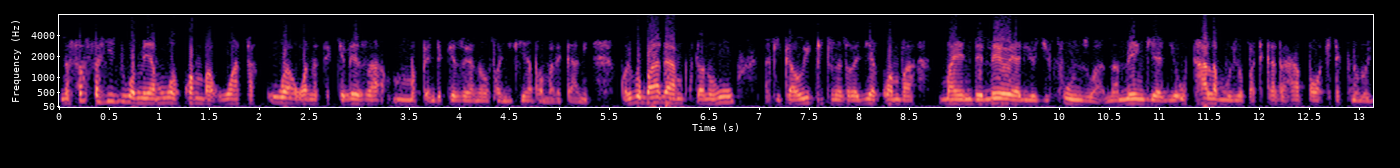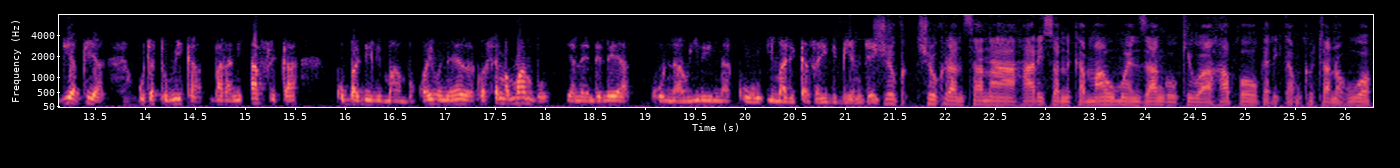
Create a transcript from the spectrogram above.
na sasa hivi wameamua kwamba watakuwa wanatekeleza mapendekezo yanayofanyikia hapa Marekani. Kwa hivyo baada ya mkutano huu na kikao hiki, tunatarajia kwamba maendeleo yaliyojifunzwa na mengi yaliyo utaalamu uliopatikana hapa wa kiteknolojia pia utatumika barani Afrika kubadili mambo. Kwa hivyo ninaweza kusema mambo yanaendelea kunawiri na kuimarika zaidi. BMJ. Shuk, shukran sana Harrison Kamau mwenzangu, ukiwa hapo katika mkutano huo,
